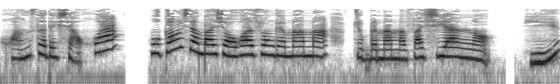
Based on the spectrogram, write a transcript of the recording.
黄色的小花。我刚想把小花送给妈妈，就被妈妈发现了。咦，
